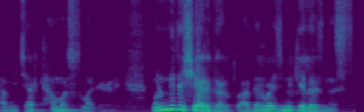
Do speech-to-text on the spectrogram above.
हा विचार ठाम असतो माझ्याकडे. म्हणून मी ते शेअर करतो. अदरवाईज मी केलंच नसतं.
